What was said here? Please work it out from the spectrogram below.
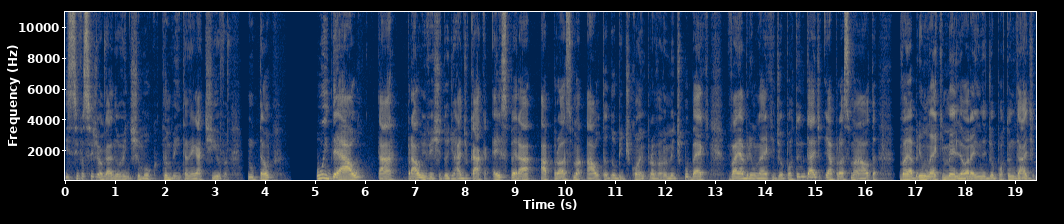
E se você jogar no Ventimoco, também está negativa. Então, o ideal, tá? Para o investidor de rádio caca é esperar a próxima alta do Bitcoin. Provavelmente o pullback vai abrir um leque de oportunidade e a próxima alta vai abrir um leque melhor ainda de oportunidade.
